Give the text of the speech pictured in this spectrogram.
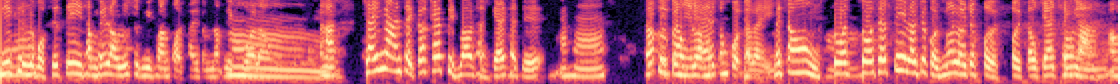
นี่คือระบบเซฟตี้ทำให้เรารู้สึกมีความปลอดภัยสำหรับในครัวเราอืมนะคะใช้งานเสร็จก็แค่ปิดวาล์วถังแก๊สค่ะเจ๊อือฮึก็คือตัวนี้เราไม่ต้องกดอะไร ไม่ต้องตัวตัวเซฟตี้เราจะกดเมื่อเราจะเปิดเปิดเตาแก๊สใช้งานอ๋อ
